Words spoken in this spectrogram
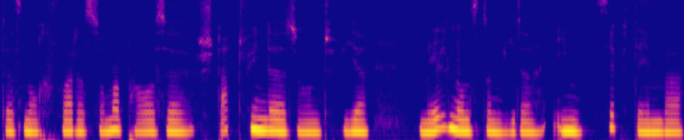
das noch vor der Sommerpause stattfindet und wir melden uns dann wieder im September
